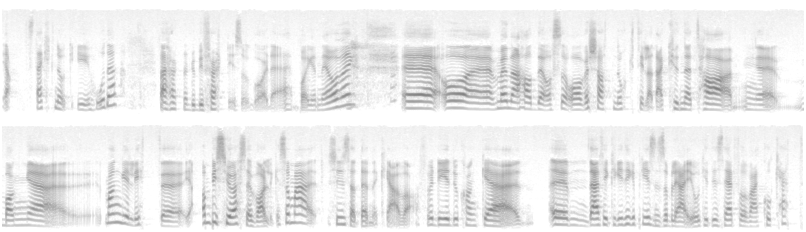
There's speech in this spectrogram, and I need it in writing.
ja, sterk nok i hodet. For jeg har hørt når du blir 40, så går det bare nedover. Eh, og, eh, men jeg hadde også oversatt nok til at jeg kunne ta eh, mange, mange, litt ja, ambisiøse valg, som jeg syns at denne krever. Fordi du kan ikke Da jeg fikk kritikerprisen, så ble jeg jo kritisert for å være kokett.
